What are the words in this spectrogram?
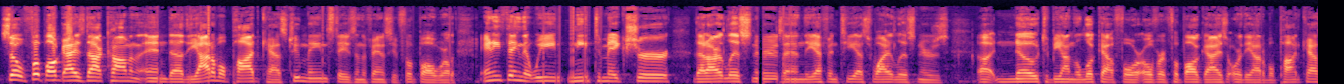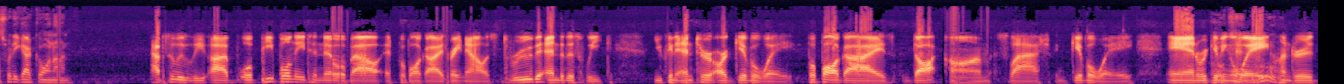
So, footballguys.com and, and uh, the Audible podcast, two mainstays in the fantasy football world. Anything that we need to make sure that our listeners and the FNTSY listeners uh, know to be on the lookout for over at Football Guys or the Audible podcast? What do you got going on? Absolutely. Uh, what people need to know about at Football Guys right now is through the end of this week, you can enter our giveaway, footballguys.com slash giveaway. And we're giving Okay. away Ooh. hundred.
